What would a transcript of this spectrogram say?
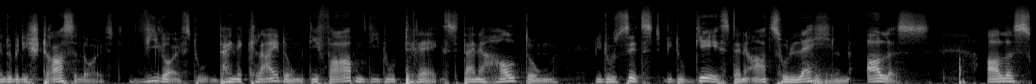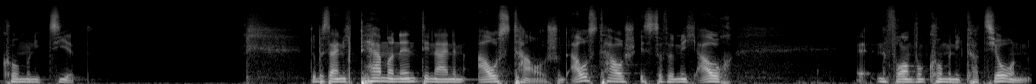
Wenn du über die Straße läufst, wie läufst du? Deine Kleidung, die Farben, die du trägst, deine Haltung, wie du sitzt, wie du gehst, deine Art zu lächeln, alles, alles kommuniziert. Du bist eigentlich permanent in einem Austausch und Austausch ist so für mich auch äh, eine Form von Kommunikation.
